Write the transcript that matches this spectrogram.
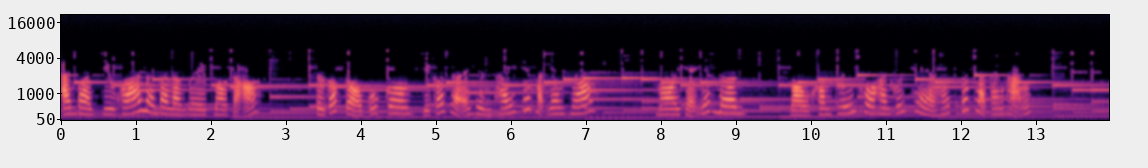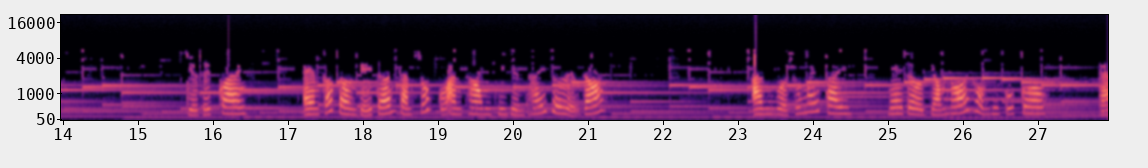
Anh đòi chìa khóa lên bàn làm việc màu đỏ. Từ góc độ của cô chỉ có thể nhìn thấy cái mặt nhăn nhó. Môi khẽ nhếch lên, bầu không khí khô hanh cuối hè hết sức là căng thẳng. Triệu Thủy Quan, em có cần nghĩ đến cảm xúc của anh không khi nhìn thấy tư liệu đó? Anh vừa xuống máy bay, nghe từ giọng nói hồn nhiên của cô, cả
